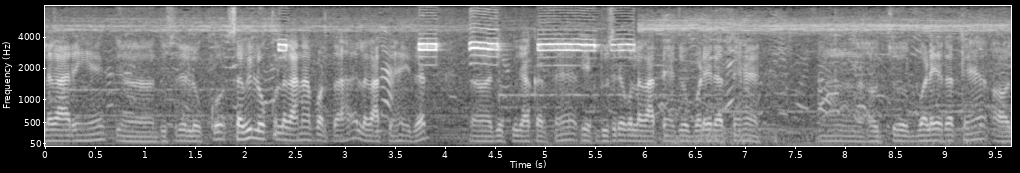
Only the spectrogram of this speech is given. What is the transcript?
लगा रही हैं दूसरे लोग को। सभी लोग को लगाना पड़ता है, लगाते हैं इधर जो पूजा करते हैं। एक दूसरे को लगाते हैं, जो बड़े रहते हैं और जो बड़े रहते हैं और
